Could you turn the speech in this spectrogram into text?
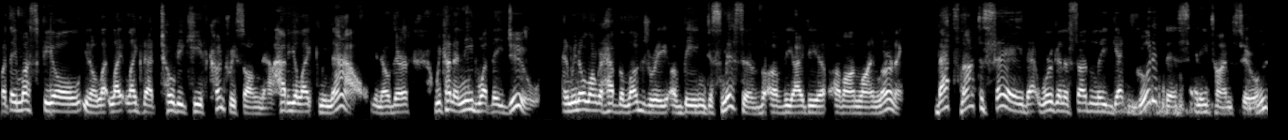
but they must feel you know like, like like that Toby Keith country song now. How do you like me now? You know, they're we kind of need what they do, and we no longer have the luxury of being dismissive of the idea of online learning. That's not to say that we're going to suddenly get good at this anytime soon.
